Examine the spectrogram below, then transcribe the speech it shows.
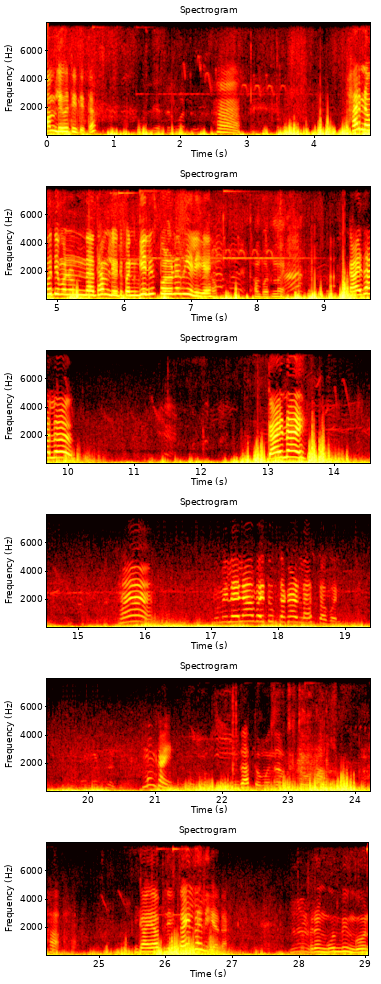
थांबली होती तिथं. हां. हरणं होती म्हणून थांबली होती पण गेलीच पळूनच गेली काय? थांबत नाही. काय झालं काय नाही हां तुम्ही लय लांब आहे तुमचा काढला असता पण मग काय जातो मग हा गाय आपली जाईल झाली की आता रंगून बिंगून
